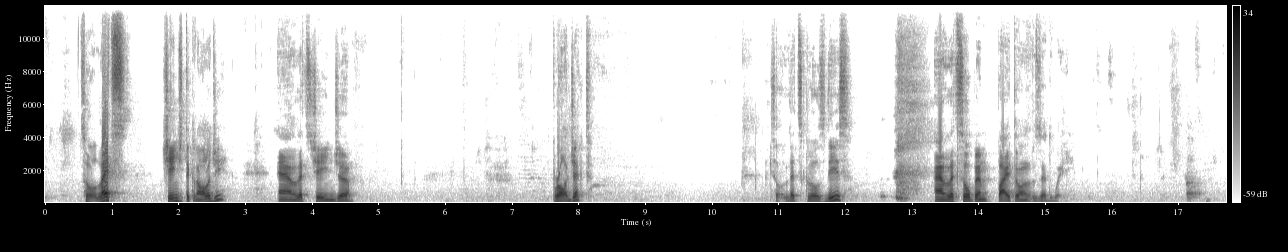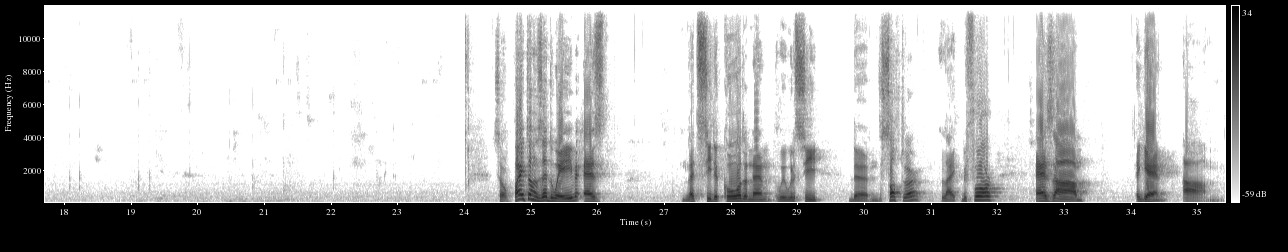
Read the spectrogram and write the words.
So let's change technology and let's change uh, project. So let's close this and let's open Python Z-Wave. So Python Z-Wave has, let's see the code and then we will see the, the software like before, as um, again um,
